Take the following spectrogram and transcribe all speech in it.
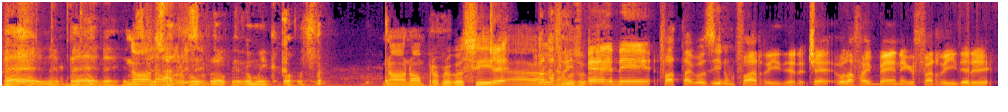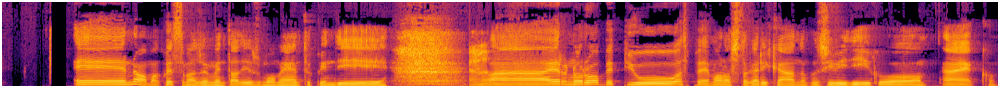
Bene, bene. No, no, proprio- proprio come cosa. No, non proprio così. Cioè, eh, o la fai cosa- bene, fatta così non fa ridere. Cioè, o la fai bene che fa ridere. Eh, no, ma questo me la sono inventato io sul momento, quindi... Ah, erano robe più... Aspetta, ma lo sto caricando così vi dico... Ah, ecco.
